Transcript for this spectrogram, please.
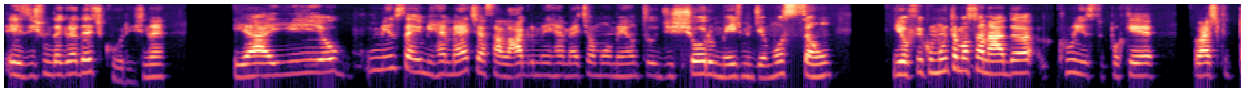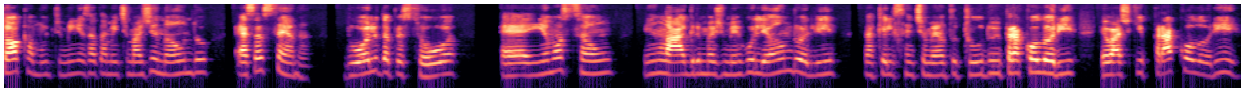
existe um degradê de cores, né? E aí eu me sei, me remete a essa lágrima, me remete a um momento de choro mesmo, de emoção. E eu fico muito emocionada com isso, porque eu acho que toca muito em mim exatamente imaginando essa cena do olho da pessoa é, em emoção, em lágrimas, mergulhando ali naquele sentimento tudo. E para colorir, eu acho que para colorir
